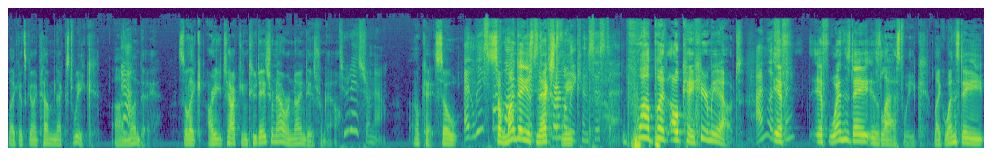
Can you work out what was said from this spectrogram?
Like it's going to come next week on Yeah. Monday. So, like, are you talking two days from now or nine days from now? Two days from now. Okay, so At least so Monday logic is next week. Consistent. Well, but okay, hear me out. I'm listening. If if Wednesday is last week, like Wednesday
